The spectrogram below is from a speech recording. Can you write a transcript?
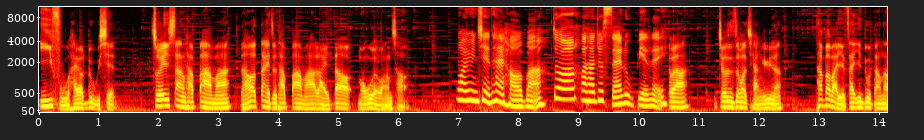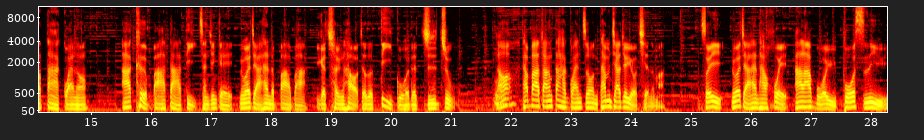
衣服还有路线追上他爸妈，然后带着他爸妈来到蒙兀儿王朝。哇，运气也太好了吧？对啊，不然他就死在路边嘞。对啊，就是这么强运啊！他爸爸也在印度当到大官哦。阿克巴大帝曾经给努尔贾汗的爸爸一个称号，叫做“帝国的支柱”。然后他爸当大官之后，他们家就有钱了嘛。所以努尔贾汗他会阿拉伯语、波斯语，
